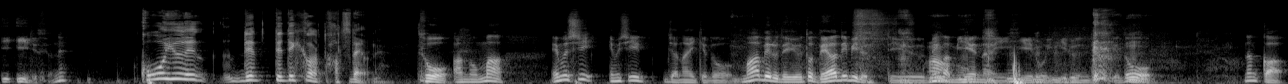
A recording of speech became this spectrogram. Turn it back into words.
いいいですよね。こういうで出てき方って初だよね。そう。あのまあ MC, MC じゃないけどマーベルでいうとデアデビルっていう目が見えないヒーローいるんですけどなんか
